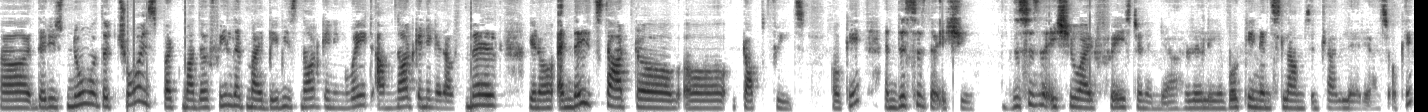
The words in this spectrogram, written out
Uh, there is no other choice but mother feel that my baby is not gaining weight i'm not getting enough milk you know and they start uh, uh, top feeds okay and this is the issue this is the issue I faced in India, really working in slums in tribal areas. Okay,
